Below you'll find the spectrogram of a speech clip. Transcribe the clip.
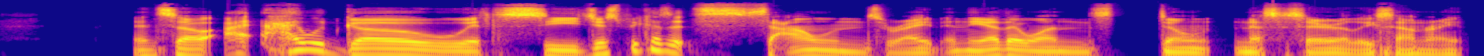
And so I, I would go with C just because it sounds right, and the other ones don't necessarily sound right.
